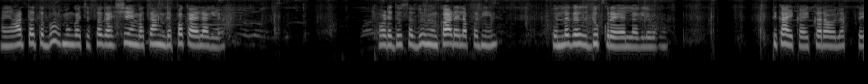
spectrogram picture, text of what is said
आणि आता तर भुईमुगाच्या सगळ्या शेंगा चांगल्या पकायला लागल्या. थोड्या दिवसात भुईमुग काढायला पण येईल पण लगेच डुकरं यायला लागले बघा. ते काय काय करावं लागतंय?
